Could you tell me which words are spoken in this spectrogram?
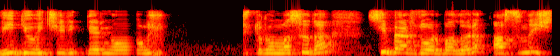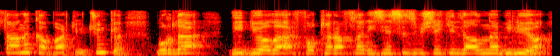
video içeriklerin oluşturulması da siber zorbaların aslında iştahını kabartıyor. Çünkü burada videolar, fotoğraflar izinsiz bir şekilde alınabiliyor.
